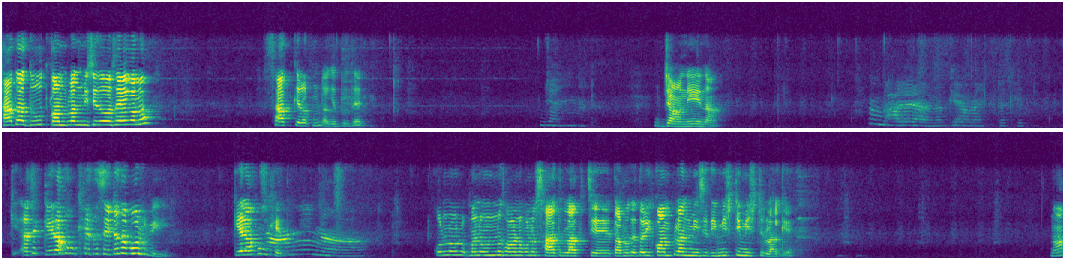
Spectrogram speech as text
সাদা দুধ কমপ্লান মিশিয়ে দেওয়া হয়ে গেল। স্বাদ কীরকম লাগে দুধের? জানে না। আচ্ছা কীরকম খেতে সেটা তো বলবি। কীরকম খেতে? কোনো মানে অন্য ধরনের কোনো স্বাদ লাগছে? তার মধ্যে তো ওই কমপ্লান মিশিয়ে দিই মিষ্টি মিষ্টি লাগে। না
